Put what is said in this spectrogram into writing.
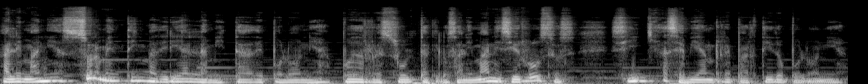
Alemania solamente invadiría la mitad de Polonia, pues resulta que los alemanes y rusos sí ya se habían repartido Polonia.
